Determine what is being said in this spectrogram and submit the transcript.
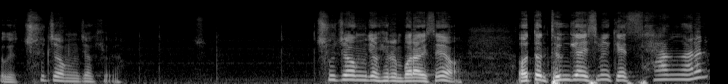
여기 추정적 효력. 추정적 효력은 뭐라 했어요? 어떤 등기가 있으면 그에 상하는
